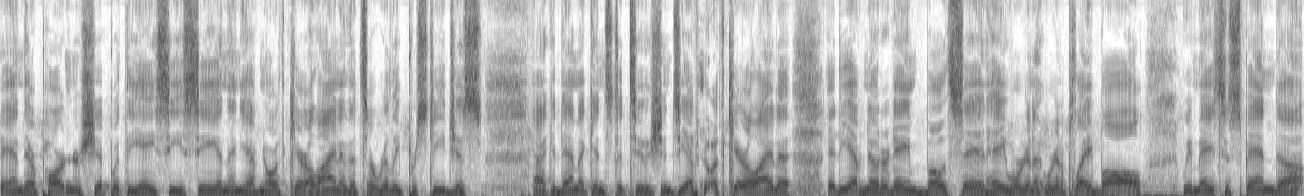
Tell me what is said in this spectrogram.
and their partnership with the ACC, and then you have North Carolina, that's a really prestigious academic institution. So You have North Carolina and you have Notre Dame both saying, "Hey, we're gonna we're gonna play ball. We may suspend uh,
